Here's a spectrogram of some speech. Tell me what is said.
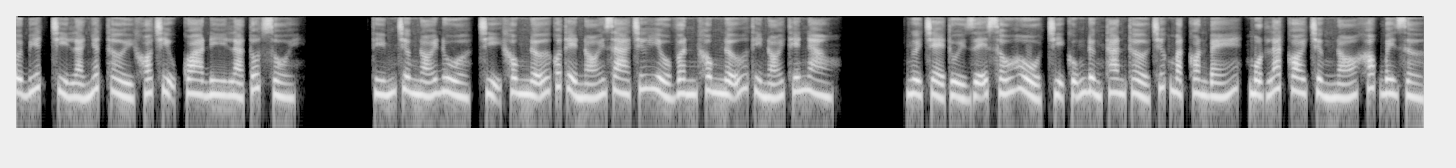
Tôi biết chỉ là nhất thời khó chịu qua đi là tốt rồi. Tím Trương nói đùa, chị không nỡ có thể nói ra chứ Hiểu Vân không nỡ thì nói thế nào. Người trẻ tuổi dễ xấu hổ, chị cũng đừng than thở trước mặt con bé, một lát coi chừng nó khóc bây giờ.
